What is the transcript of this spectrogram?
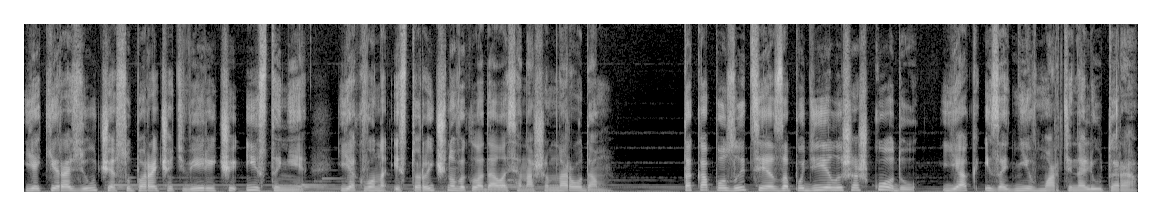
які разюче суперечать вірі чи істині, як вона історично викладалася нашим народам. Така позиція заподіє лише шкоду, як і за днів Мартіна Лютера.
